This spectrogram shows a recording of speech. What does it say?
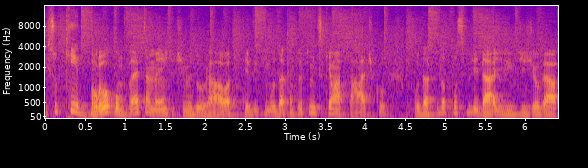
isso quebrou completamente o time do Ural, que teve que mudar completamente o esquema tático, mudar toda a possibilidade de, de jogar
